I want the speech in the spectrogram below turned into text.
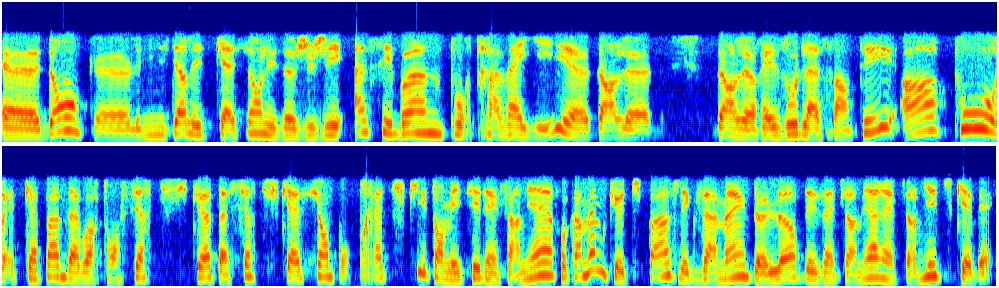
Euh, donc, euh, le ministère de l'Éducation les a jugées assez bonnes pour travailler dans le dans le réseau de la santé. Or, pour être capable d'avoir ton certificat, ta certification pour pratiquer ton métier d'infirmière, il faut quand même que tu passes l'examen de l'Ordre des infirmières et infirmiers du Québec.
